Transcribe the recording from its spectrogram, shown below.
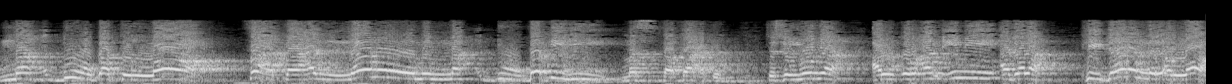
ma'dubatullah, fata'allamu min ma'dubatihi mastata'tum." Sesungguhnya Al-Quran ini adalah hidangan dari Allah.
